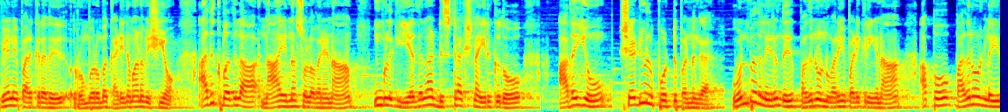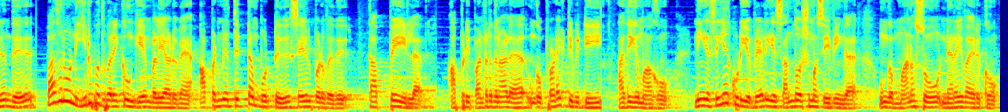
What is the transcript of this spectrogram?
வேலை பார்க்குறது ரொம்ப ரொம்ப கடினமான விஷயம். அதுக்கு பதிலாக நான் என்ன சொல்ல வரேன்னா உங்களுக்கு எதெல்லாம் டிஸ்ட்ராக்ஷனாக இருக்குதோ அதையும் ஷெட்யூல் போட்டு பண்ணுங்க. ஒன்பதுல இருந்து பதினொன்று வரையும் படிக்கிறீங்கன்னா அப்போ பதினொன்னுல இருந்து பதினொன்று இருபது வரைக்கும் கேம் விளையாடுவேன் அப்படின்னு திட்டம் போட்டு செயல்படுவது தப்பே இல்லை. அப்படி பண்ணுறதுனால உங்கள் ப்ரொடக்டிவிட்டி அதிகமாகும். நீங்கள் செய்யக்கூடிய வேலையை சந்தோஷமாக செய்வீங்க. உங்கள் மனசும் நிறைவாக இருக்கும்.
